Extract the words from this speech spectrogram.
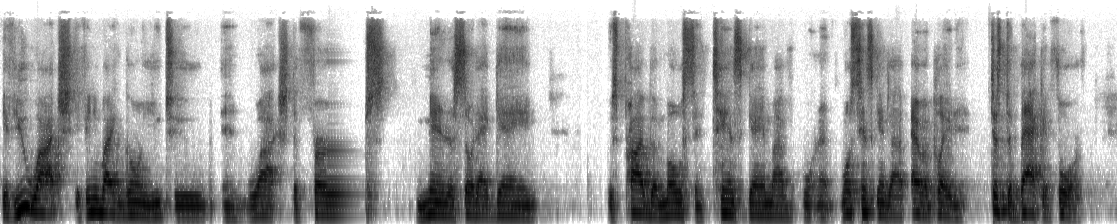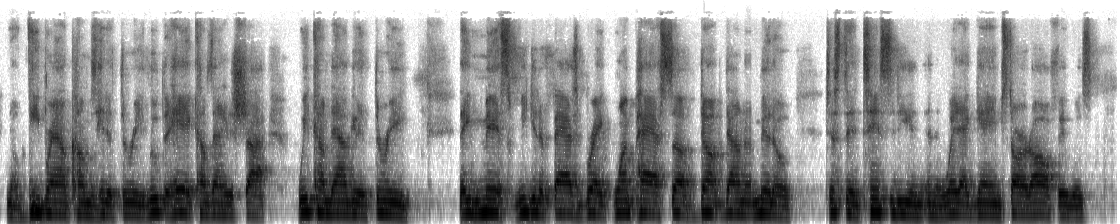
if you watch, if anybody can go on YouTube and watch the first minute or so that game, was probably the most intense game I've most intense games I've ever played in. Just the back and forth. You know, Dee Brown comes hit a three, Luther Head comes down hit a shot. We come down get a three. They miss. We get a fast break. One pass up, dunk down the middle. Just the intensity and, and the way that game started off. It was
